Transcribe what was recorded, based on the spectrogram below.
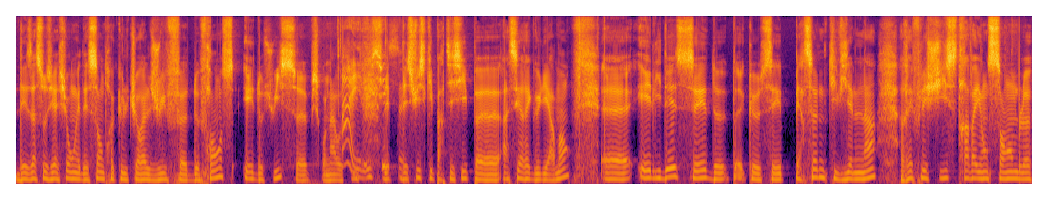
des associations et des centres culturels juifs de France et de Suisse, euh, puisqu'on a aussi ah, des, Suisses. des, Suisses qui participent euh, assez régulièrement. Euh, et l'idée, c'est de, que ces personnes qui viennent là réfléchissent, travaillent ensemble,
